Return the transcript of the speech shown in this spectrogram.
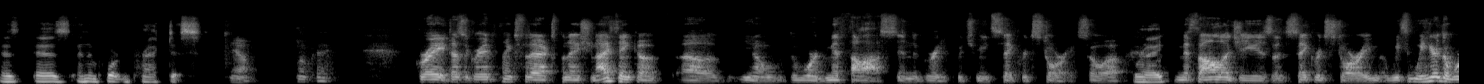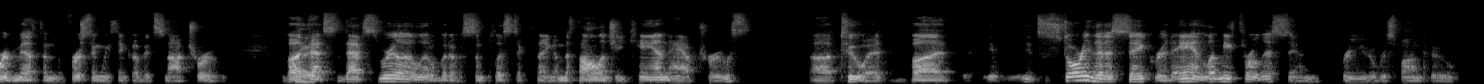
as as an important practice yeah okay Great. That's a great. Thanks for that explanation. I think of uh, you know the word mythos in the Greek, which means sacred story. So, uh, right, mythology is a sacred story. We we hear the word myth, and the first thing we think of it's not true, but right. that's that's really a little bit of a simplistic thing. A mythology can have truth uh, to it, but it, it's a story that is sacred. And let me throw this in for you to respond to.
